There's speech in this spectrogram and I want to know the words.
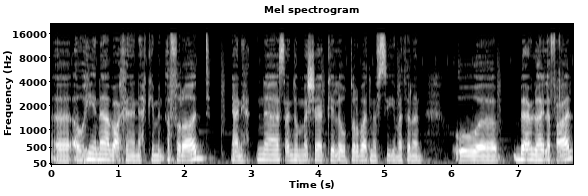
أو هي نابعة خلينا نحكي من أفراد يعني ناس عندهم مشاكل أو اضطرابات نفسية مثلا وبيعملوا هاي الأفعال.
